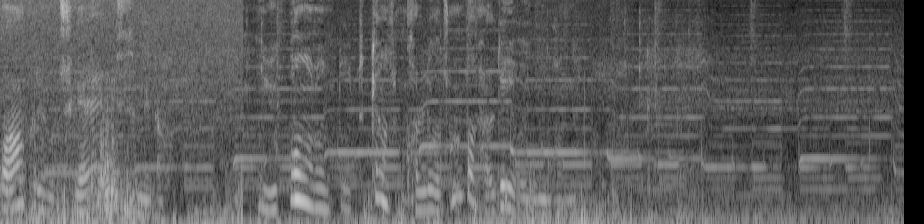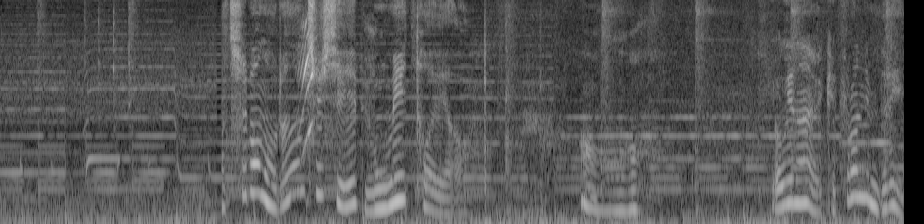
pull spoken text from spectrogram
남포가 그린 우측에 있습니다. 6번 홀은 또 특히나 좀 관리가 좀 더 잘 되어 있는 것 같네. 칠 7번 홀은 76m예요. 어, 여기는 이렇게 프로님들이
